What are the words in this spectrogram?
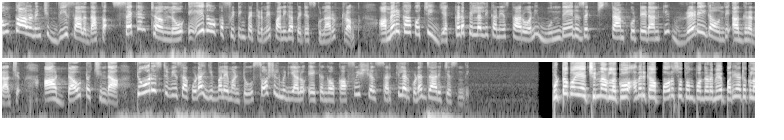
సుంకాల నుంచి వీసాల దాకా సెకండ్ టర్మ్లో ఏదో ఒక ఫిట్టింగ్ పెట్టడమే పనిగా పెట్టేసుకున్నారు ట్రంప్. అమెరికాకు వచ్చి ఎక్కడ పిల్లల్ని కనేస్తారు అని ముందే రిజెక్ట్ స్టాంప్ కొట్టేయడానికి రెడీగా ఉంది అగ్రరాజ్యం. ఆ డౌట్ వచ్చిందా? టూరిస్ట్ వీసా కూడా ఇవ్వలేమంటూ సోషల్ మీడియాలో ఏకంగా ఒక అఫీషియల్ సర్క్యులర్ కూడా జారీ చేసింది. పుట్టబోయే చిన్నారులకు అమెరికా పౌరసత్వం పొందడమే పర్యాటకుల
